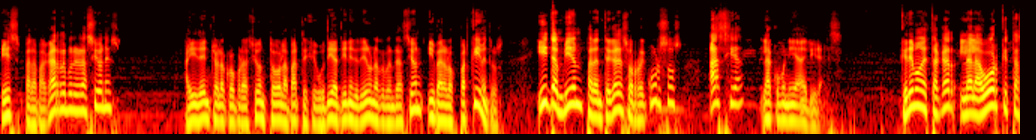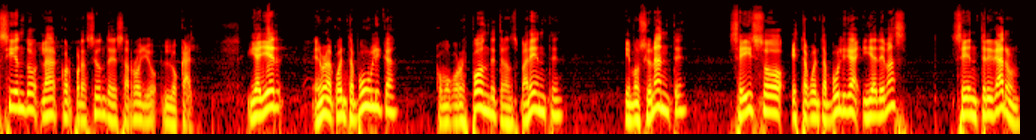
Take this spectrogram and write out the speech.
es para pagar remuneraciones. Ahí dentro de la corporación toda la parte ejecutiva tiene que tener una remuneración y para los parquímetros. Y también para entregar esos recursos hacia la comunidad de Linares. Queremos destacar la labor que está haciendo la Corporación de Desarrollo Local. Y ayer, en una cuenta pública, como corresponde, transparente, emocionante, se hizo esta cuenta pública y además se entregaron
